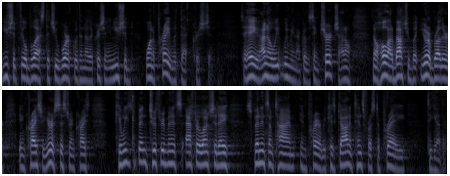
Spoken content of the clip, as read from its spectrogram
you should feel blessed that you work with another Christian and you should want to pray with that Christian. Say, hey, I know we, we may not go to the same church. I don't know a whole lot about you, but you're a brother in Christ or you're a sister in Christ. Can we spend two or three minutes after lunch today spending some time in prayer? Because God intends for us to pray together.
